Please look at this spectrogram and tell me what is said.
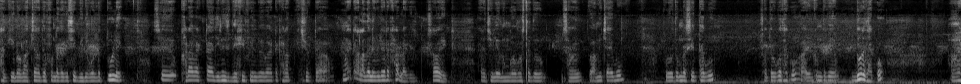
থাকে, বা বাচ্চারাতে ফোনটা থাকে সেই ভিডিও কলটা তুলে, সে খারাপ একটা জিনিস দেখে ফেলবে, বা একটা খারাপ কিছু একটা মানে একটা আলাদা লেভেলের একটা খারাপ লাগে, স্বাভাবিক। একটা ছেলে উলঙ্গ অবস্থা, তো স্বাভাবিক। তো আমি চাইব পুরো তোমরা সেফ থাকো, সতর্ক থাকো, আর এরকম থেকে দূরে থাকো। আর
